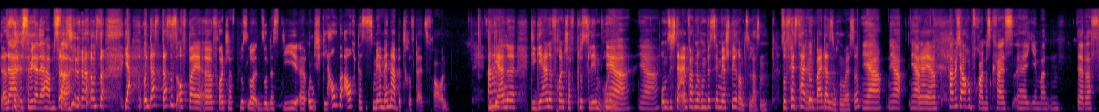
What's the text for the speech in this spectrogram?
Das, da ist wieder der Hamster. Das ist wieder der Hamster. Ja, und das, das ist oft bei äh, Freundschaft Plus Leuten so, dass die, äh, und ich glaube auch, dass es mehr Männer betrifft als Frauen. Die, ah. gerne, die gerne Freundschaft Plus leben wollen. Ja, ja. Um sich da einfach noch ein bisschen mehr Spielraum zu lassen. So festhalten okay. und weitersuchen, weißt du? Ja, ja, ja. ja, ja. Habe ich auch im Freundeskreis äh, jemanden, der das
